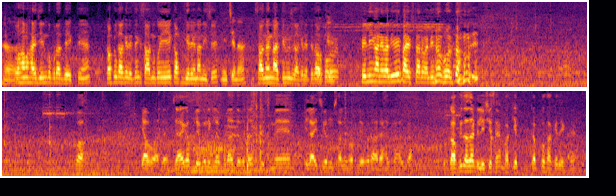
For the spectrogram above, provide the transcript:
हाँ। तो हम हाइजीन को पूरा देखते हैं। कप लगा के देते हैं कि साथ में कोई एक कप गिरे ना नीचे। नीचे ना। साथ में नैपकिन भी लगा के देते तो आपको फीलिंग आने वाली है फाइव स्टार वाली मैं बोलता हूँ। वाह क्या बात है। चाय का फ्लेवर निकला बड़ा ज़बरदस्त। इसमें इलायची और मसालों का फ्लेवर आ रहा है हल्का हल्का तो काफ़ी ज़्यादा डिलीशियस है। बाकी अब कप को खा के देखते हैं।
